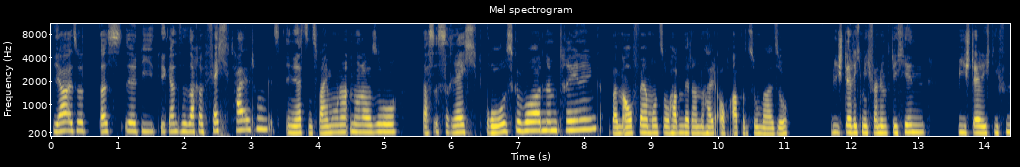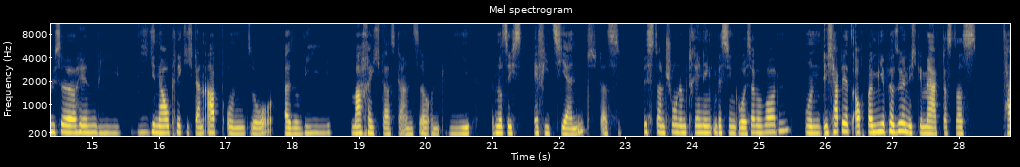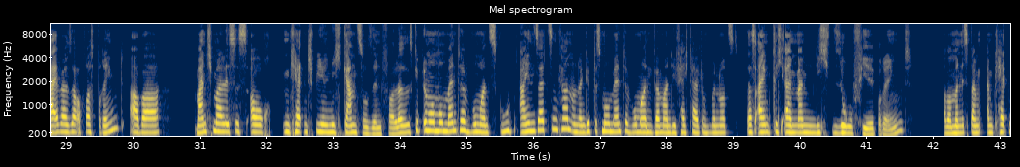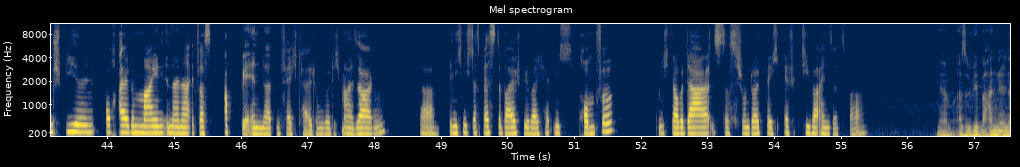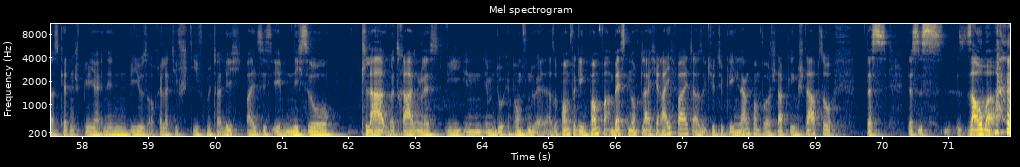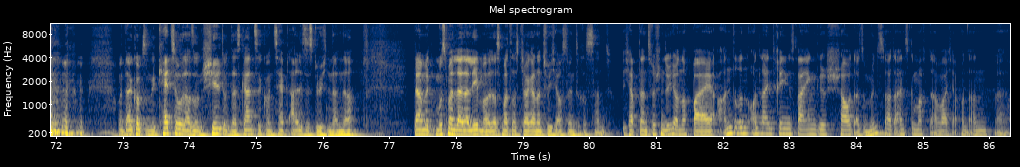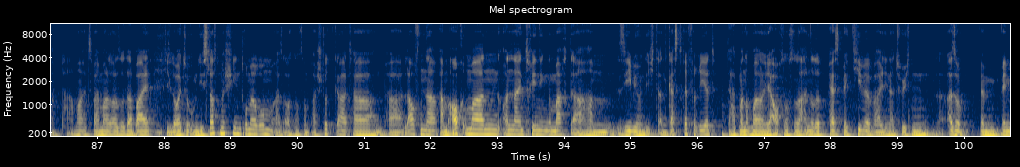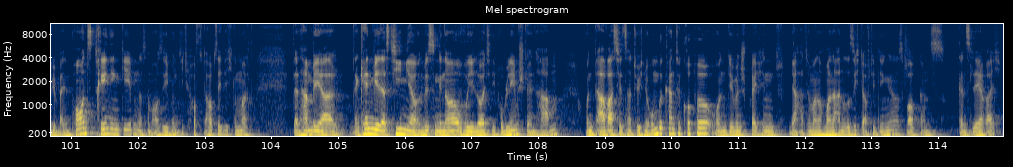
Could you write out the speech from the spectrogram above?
Ja, also das, äh, die, die ganze Sache Fechthaltung ist in den letzten zwei Monaten oder so, das ist recht groß geworden im Training. Beim Aufwärmen und so haben wir dann halt auch ab und zu mal so, wie stelle ich mich vernünftig hin, wie stelle ich die Füße hin, wie wie genau knicke ich dann ab und so, also wie mache ich das Ganze und wie benutze ich es effizient. Das ist dann schon im Training ein bisschen größer geworden. Und ich habe jetzt auch bei mir persönlich gemerkt, dass das teilweise auch was bringt, aber manchmal ist es auch im Kettenspiel nicht ganz so sinnvoll. Also es gibt immer Momente, wo man es gut einsetzen kann und dann gibt es Momente, wo man, wenn man die Fechthaltung benutzt, das eigentlich einem, einem nicht so viel bringt. Aber man ist beim, beim Kettenspielen auch allgemein in einer etwas abgeänderten Fechthaltung, würde ich mal sagen. Da bin ich nicht das beste Beispiel, weil ich halt nicht prompfe. Und ich glaube, da ist das schon deutlich effektiver einsetzbar. Ja, also wir behandeln das Kettenspiel ja in den Videos auch relativ stiefmütterlich, weil es sich eben nicht so klar übertragen lässt wie in, im, im Pompfenduell. Also Pompfe gegen Pompfe, am besten noch gleiche Reichweite, also Q-Tip gegen Langpompfe oder Stab gegen Stab, so. Das, das ist sauber. und da kommt so eine Kette oder so ein Schild und das ganze Konzept, alles ist durcheinander. Damit muss man leider leben, aber das macht das Jugger natürlich auch so interessant. Ich habe dann zwischendurch auch noch bei anderen Online-Trainings reingeschaut. Also Münster hat eins gemacht, da war ich ab und an äh, ein paar Mal, zweimal oder so dabei. Die Leute um die Slot-Maschinen drumherum, also auch noch so ein paar Stuttgarter, ein paar Laufender, haben auch immer ein Online-Training gemacht. Da haben Sebi und ich dann Gast referiert. Da hat man nochmal ja auch noch so eine andere Perspektive, weil die natürlich, ein, also wenn, wenn wir bei den Pawns Training geben, das haben auch Sebi und ich hau hauptsächlich gemacht, dann haben wir ja, dann kennen wir das Team ja und wissen genau, wo die Leute die Problemstellen haben. Und da war es jetzt natürlich eine unbekannte Gruppe und dementsprechend ja, hatte man nochmal eine andere Sicht auf die Dinge. Das war auch ganz, ganz lehrreich.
